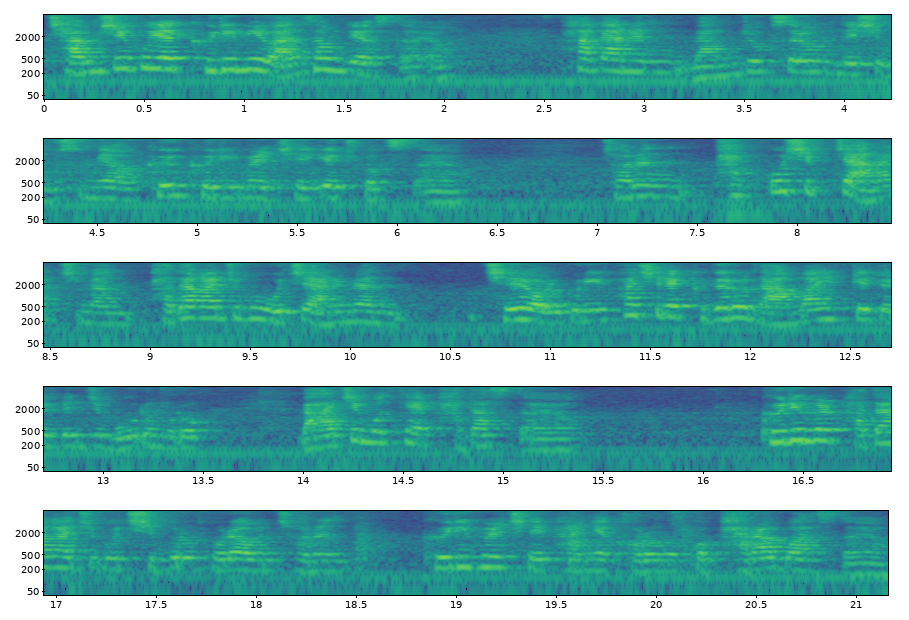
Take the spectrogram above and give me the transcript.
잠시 후에 그림이 완성되었어요. 화가는 만족스러운 듯이 웃으며 그 그림을 제게 주었어요. 저는 받고 싶지 않았지만 받아가지고 오지 않으면 제 얼굴이 화실에 그대로 남아있게 될는지 모르므로 마지못해 받았어요. 그림을 받아가지고 집으로 돌아온 저는 그림을 제 방에 걸어놓고 바라보았어요.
